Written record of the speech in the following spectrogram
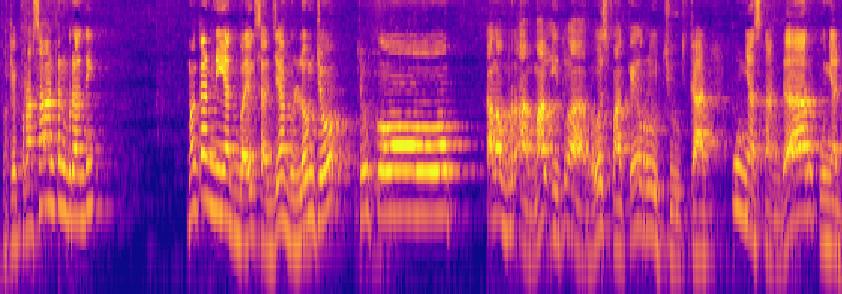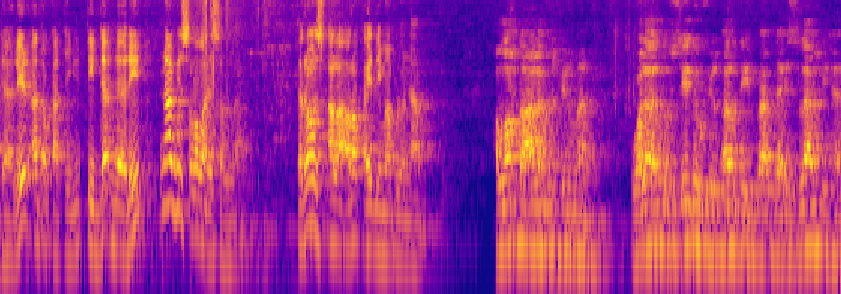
Pakai perasaan kan berarti. Maka niat baik saja belum cukup. Kalau beramal itu harus pakai rujukan, punya standar, punya dalil atau tidak dari Nabi Shallallahu Alaihi Wasallam. Terus Al-A'raf ayat 56. Allah Taala berfirman, "Wala tufsidu fil ardi ba'da islahiha."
